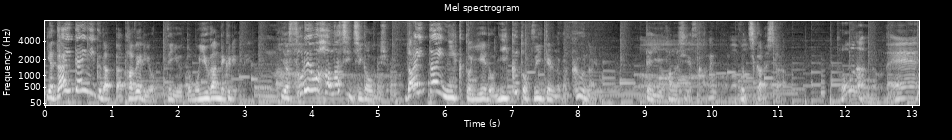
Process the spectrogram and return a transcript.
ういや代替肉だったら食べるよっていうともう歪んでくるよね。まあいやそれは話違うでしょ。代替肉といえど肉とついてるのが食うなよっていう話ですからね。まあ。こっちからしたら。どうなんだろうね。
